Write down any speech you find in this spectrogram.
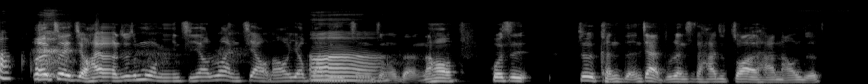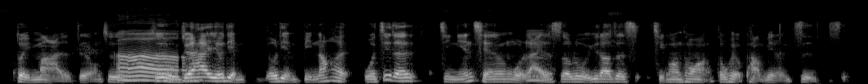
喝醉酒，还有就是莫名其妙乱叫，然后要不然就是怎么怎么的，嗯、然后或是就是可能人家也不认识他，他就抓了他，然后惹。对骂的这种，就是，所以、uh, 我觉得他有点有点病。然后我记得几年前我来的时候，嗯、如果遇到这情况，通常都会有旁边人制止。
